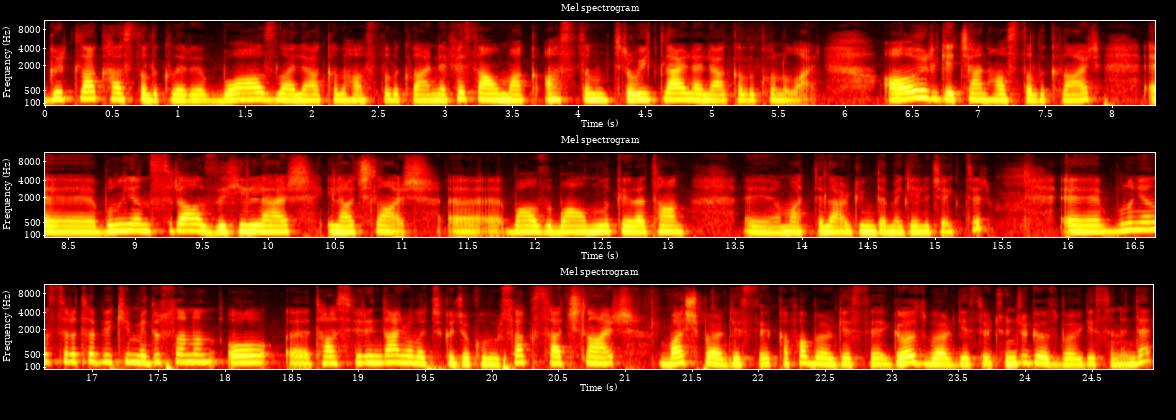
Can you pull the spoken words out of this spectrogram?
gırtlak hastalıkları, boğazla alakalı hastalıklar, nefes almak, astım, tiroidlerle alakalı konular ağır geçen hastalıklar, e, bunun yanı sıra zehirler, ilaçlar, e, bazı bağımlılık yaratan e, maddeler gündeme gelecektir. E, bunun yanı sıra tabii ki Medusa'nın o e, tasvirinden yola çıkacak olursak saçlar, baş bölgesi, kafa bölgesi, göz bölgesi, üçüncü göz bölgesinin de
